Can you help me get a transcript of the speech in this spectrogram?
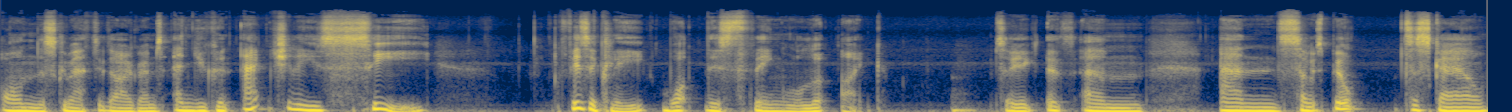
on the schematic diagrams, and you can actually see physically what this thing will look like. So it's um, and so it's built to scale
